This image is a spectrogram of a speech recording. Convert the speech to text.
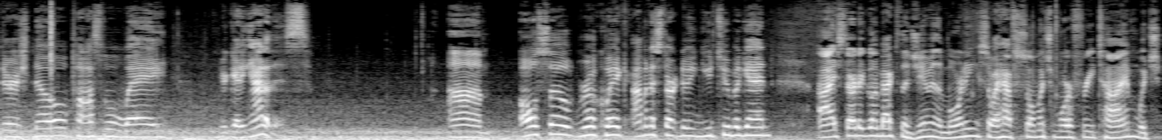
there's no possible way you're getting out of this. Um, also, real quick, I'm going to start doing YouTube again. I started going back to the gym in the morning, so I have so much more free time, which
